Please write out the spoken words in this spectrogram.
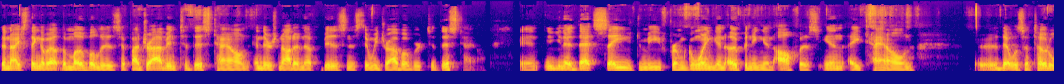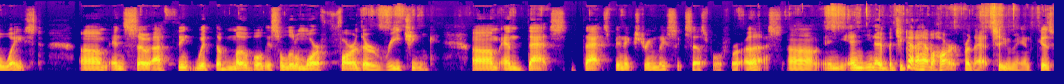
the nice thing about the mobile is if I drive into this town and there's not enough business, then we drive over to this town. And, you know, that saved me from going and opening an office in a town that was a total waste. Um, and so I think with the mobile, it's a little more farther reaching. Um, and that's that's been extremely successful for us. Uh, and and you know, but you got to have a heart for that too, man, because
